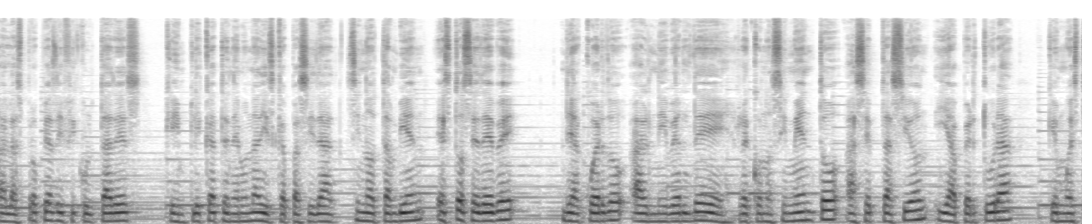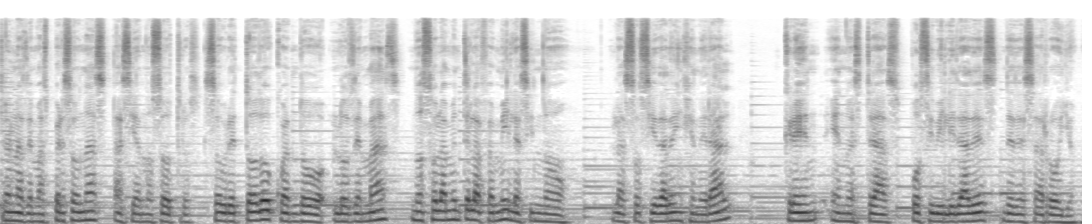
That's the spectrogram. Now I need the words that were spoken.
a las propias dificultades que implica tener una discapacidad, sino también esto se debe de acuerdo al nivel de reconocimiento, aceptación y apertura que muestran las demás personas hacia nosotros, sobre todo cuando los demás, no solamente la familia, sino la sociedad en general, creen en nuestras posibilidades de desarrollo.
